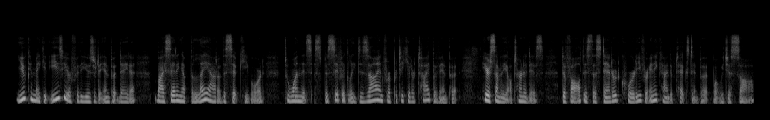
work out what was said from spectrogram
You can make it easier for the user to input data by setting up the layout of the SIP keyboard to one that's specifically designed for a particular type of input. Here's some of the alternatives. Default is the standard QWERTY for any kind of text input, what we just saw.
